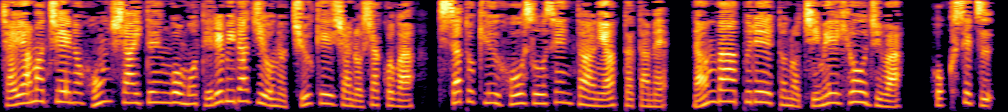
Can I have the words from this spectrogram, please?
茶屋町への本社移転後もテレビラジオの中継車の車庫が千里急放送センターにあったため、ナンバープレートの地名表示は、北節、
